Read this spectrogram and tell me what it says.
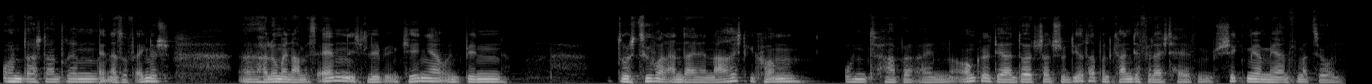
Und da stand drin, also auf Englisch, äh, Hallo, mein Name ist N, ich lebe in Kenia und bin durch Zufall an deine Nachricht gekommen und habe einen Onkel, der in Deutschland studiert hat und kann dir vielleicht helfen. Schick mir mehr Informationen.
